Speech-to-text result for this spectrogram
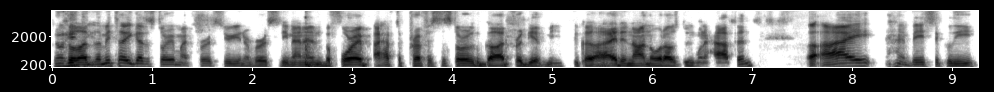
No, So let, let me tell you guys a story of my first year university, man. And before I, I have to preface the story with God forgive me because I did not know what I was doing when it happened. Uh, I basically,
